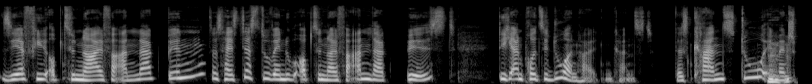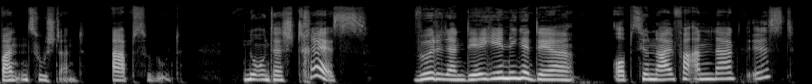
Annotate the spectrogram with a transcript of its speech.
sehr viel optional veranlagt bin. Das heißt, dass du, wenn du optional veranlagt bist, dich an Prozeduren halten kannst. Das kannst du im mhm. entspannten Zustand. Absolut. Nur unter Stress würde dann derjenige, der optional veranlagt ist,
